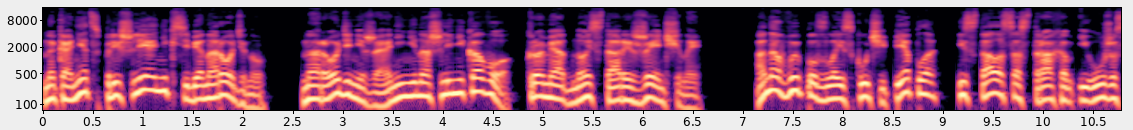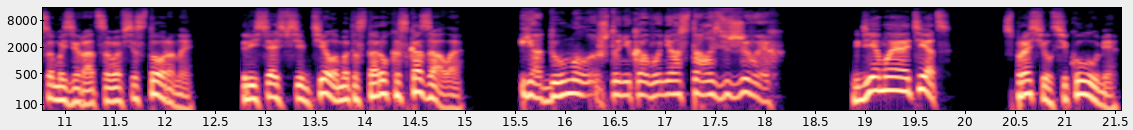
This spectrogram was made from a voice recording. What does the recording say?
Наконец пришли они к себе на родину. На родине же они не нашли никого, кроме одной старой женщины. Она выползла из кучи пепла и стала со страхом и ужасом озираться во все стороны. Трясясь всем телом, эта старуха сказала – «Я думал, что никого не осталось в живых». «Где мой отец?» – спросил Сикулуми.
